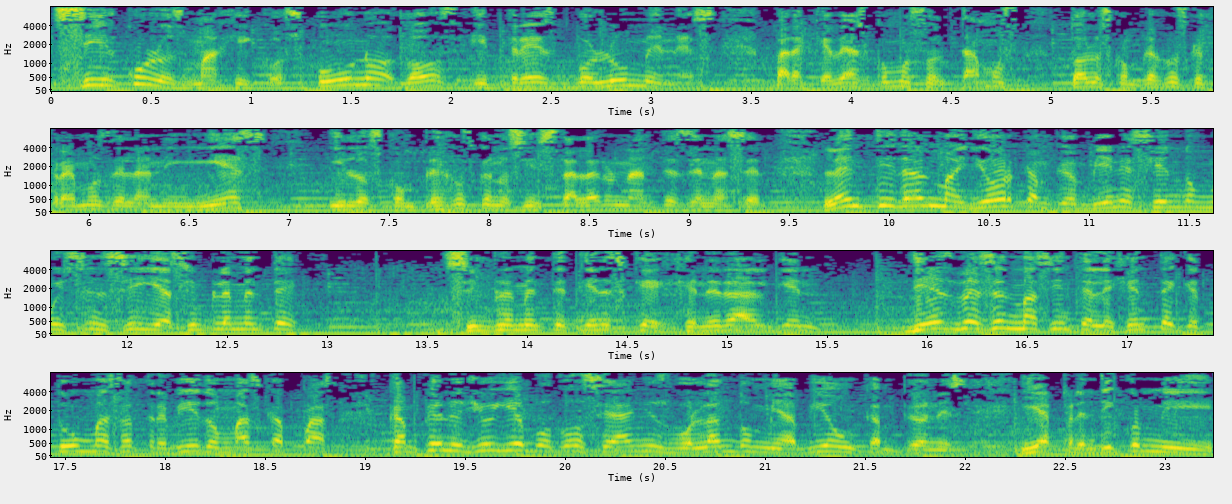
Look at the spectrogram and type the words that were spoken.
círculos mágicos, uno, dos y tres volúmenes, para que veas cómo soltamos todos los complejos que traemos de la niñez y los complejos que nos instalaron antes de nacer. La entidad mayor, campeón, viene siendo muy sencilla, simplemente, simplemente tienes que generar a alguien Diez veces más inteligente que tú, más atrevido, más capaz. Campeones, yo llevo 12 años volando mi avión, campeones. Y aprendí con mi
